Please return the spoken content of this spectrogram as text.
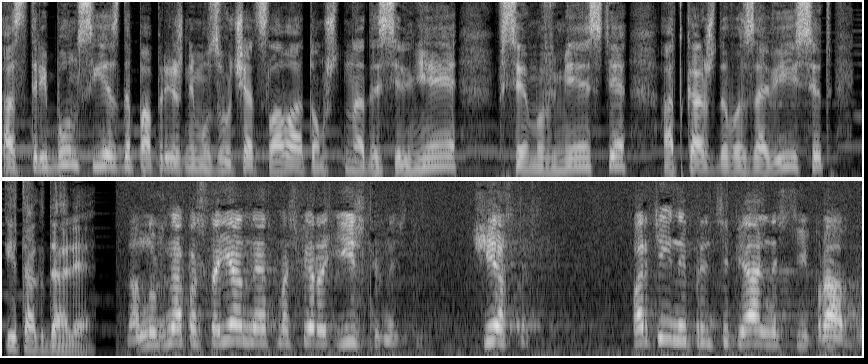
а с трибун съезда по-прежнему звучат слова о том, что надо сильнее, всем вместе, от каждого зависит и так далее. Нам нужна постоянная атмосфера искренности, честности, партийной принципиальности и правды.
